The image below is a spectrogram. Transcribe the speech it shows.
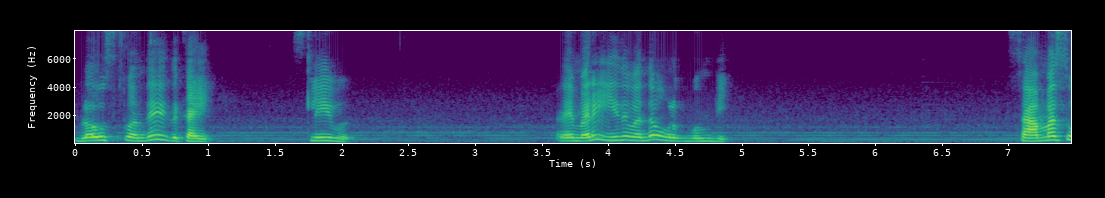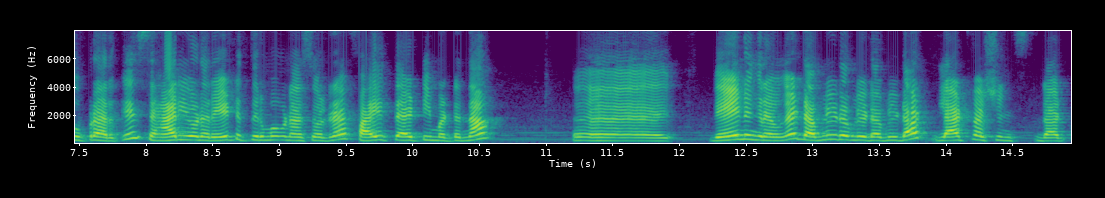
ப்ளவுஸ்க்கு வந்து இது கை ஸ்லீவு அதே மாதிரி இது வந்து உங்களுக்கு முந்தி. செம சூப்பராக இருக்குது சாரியோட ரேட்டு திரும்பவும் நான் சொல்கிறேன் ஃபைவ் தேர்ட்டி மட்டும்தான் வேணுங்கிறவங்க W W W dot Glad fashions dot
